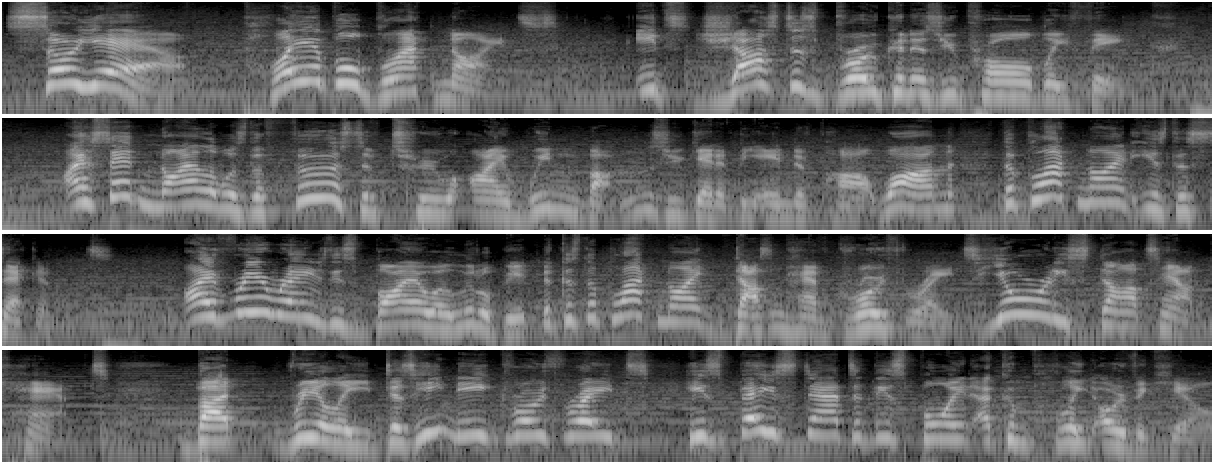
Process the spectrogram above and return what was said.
So yeah, playable Black Knights. It's just as broken as you probably think. I said Nyla was the first of two I win buttons you get at the end of part 1, the Black Knight is the second. I've rearranged this bio a little bit because the Black Knight doesn't have growth rates, he already starts out capped. But really, does he need growth rates? His base stats at this point are complete overkill.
